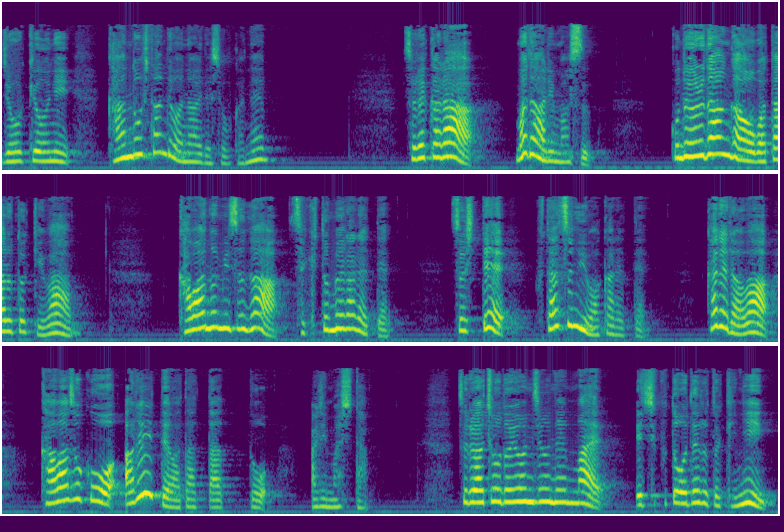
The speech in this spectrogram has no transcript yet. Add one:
状況に感動したんではないでしょうかね。それからまだあります。このヨルダン川を渡る時は川の水がせき止められてそして2つに分かれて彼らは川底を歩いて渡ったとありました。それはちょうど40年前エジプトを出る時に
